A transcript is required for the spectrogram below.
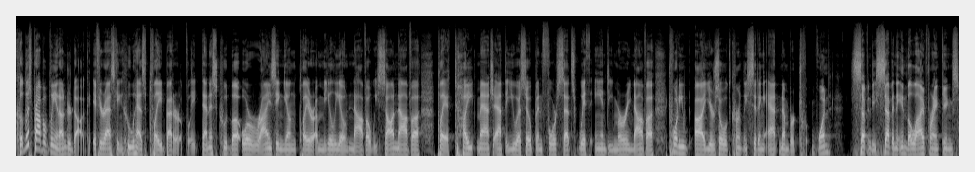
Kudla's probably an underdog if you're asking who has played better of late, Denis Kudla or rising young player Emilio Nava. We saw Nava play a tight match at the U.S. Open, four sets with Andy Murray. Nava, 20 uh, years old, currently sitting at number 177 in the live rankings.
